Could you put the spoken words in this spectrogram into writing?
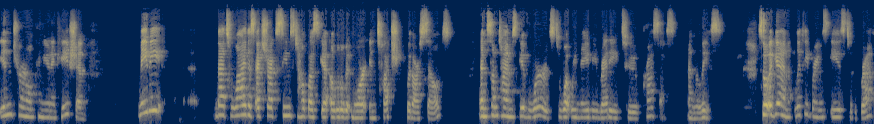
internal communication. Maybe that's why this extract seems to help us get a little bit more in touch with ourselves and sometimes give words to what we may be ready to process and release. So again, Lithi brings ease to the breath.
